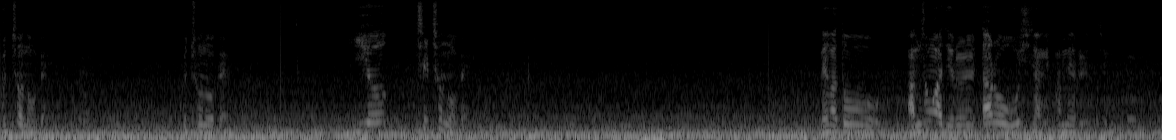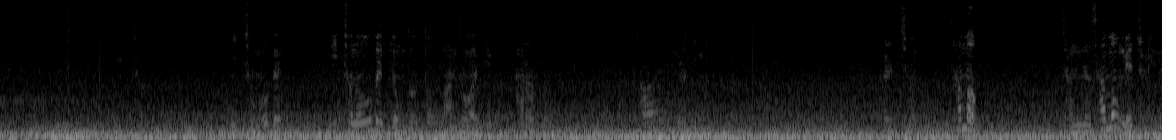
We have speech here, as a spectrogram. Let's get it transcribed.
9,500 응. 9,500 2억 7,500 내가 또 암송아지를 따로 우시장에 판매를 했지 응. 2,000 2,500? 2,500 정도 또 암송아지 팔아서 어. 그렇죠. 8천 3억. 작년 3억 매출이네.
